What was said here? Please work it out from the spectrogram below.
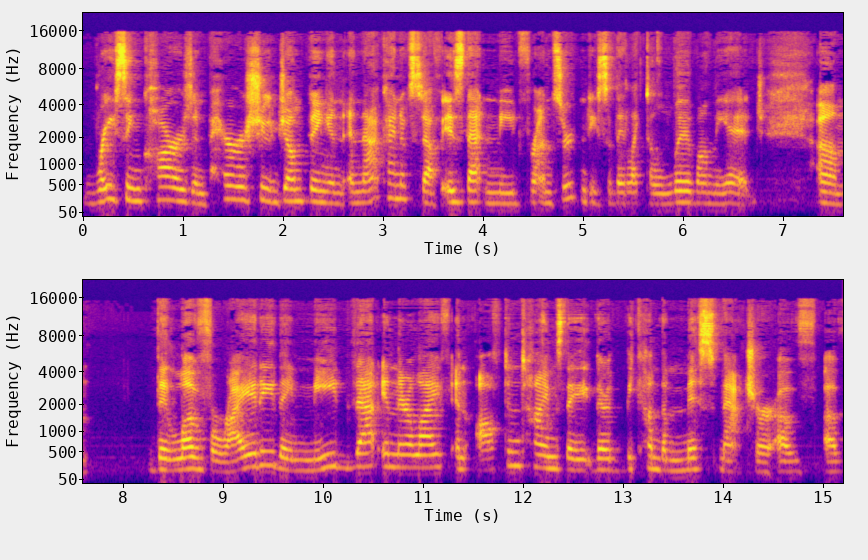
racing cars and parachute jumping and and that kind of stuff is that need for uncertainty. So they like to live on the edge. Um, they love variety they need that in their life and oftentimes they they become the mismatcher of of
